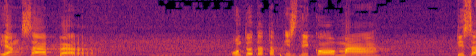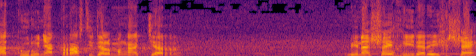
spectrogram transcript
yang sabar untuk tetap istiqomah di saat gurunya keras di dalam mengajar. Minasyaihi dari syekh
